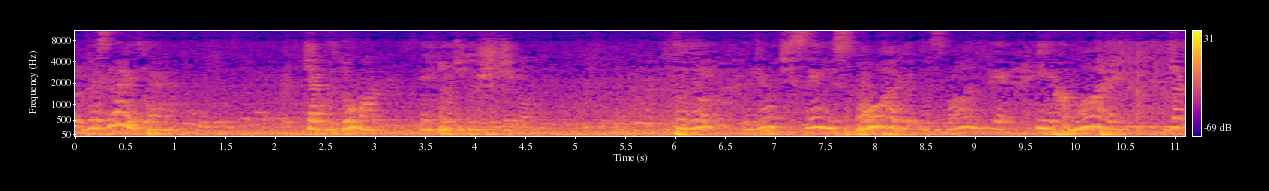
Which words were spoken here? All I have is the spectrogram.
Ви знаєте, як вдома йдуть дощі. Вони лють сині спогади і званки, і хмари, як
